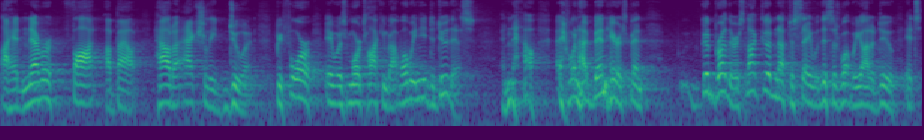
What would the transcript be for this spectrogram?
I had never thought about how to actually do it. Before, it was more talking about, well, we need to do this. And now, when I've been here, it's been, good brother, it's not good enough to say, well, this is what we ought to do. It's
